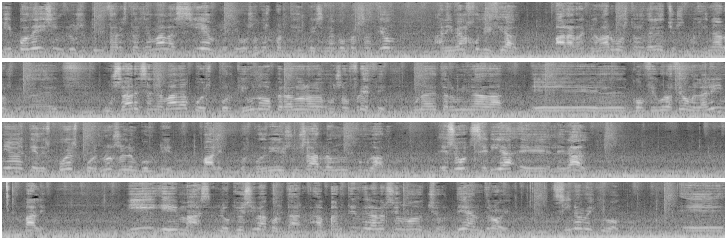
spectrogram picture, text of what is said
Y podéis incluso utilizar estas llamadas siempre que vosotros participéis en la conversación a nivel judicial para reclamar vuestros derechos. Imaginaros, usar esa llamada pues porque una operadora os ofrece una determinada eh, configuración en la línea que después pues no suelen cumplir. Vale, pues podríais usarlo en un juzgado. Eso sería eh, legal. Vale. Y, más, lo que os iba a contar, a partir de la versión 8 de Android, si no me equivoco, eh,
